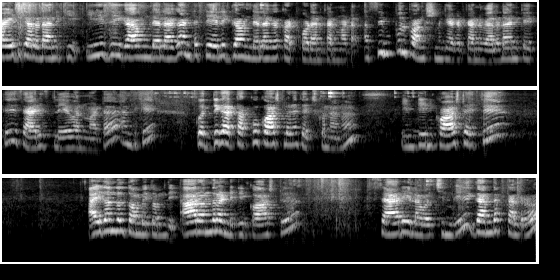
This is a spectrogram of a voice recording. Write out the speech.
బయటికి వెళ్ళడానికి ఈజీగా ఉండేలాగా అంటే తేలిగ్గా ఉండేలాగా కట్టుకోవడానికి అనమాట సింపుల్ ఫంక్షన్కి ఎక్కడికైనా వెళ్ళడానికి అయితే శారీస్ లేవన్నమాట. అందుకే కొద్దిగా తక్కువ కాస్ట్లోనే తెచ్చుకున్నాను. దీని కాస్ట్ అయితే ఐదు వందల తొంభై తొమ్మిది ఆరు వందలండి దీని కాస్ట్. శారీ ఇలా వచ్చింది గంధపు కలరు.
